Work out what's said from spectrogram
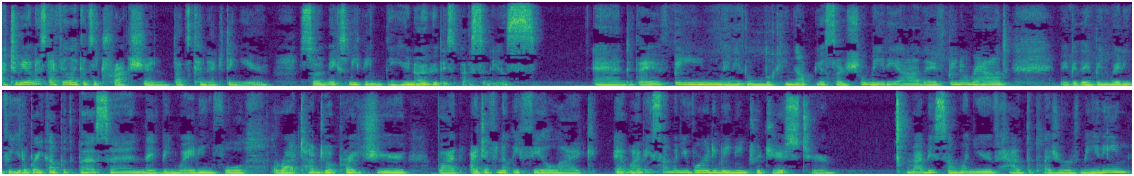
Uh, to be honest, I feel like it's attraction that's connecting you. So it makes me think you know who this person is and they've been maybe looking up your social media, they've been around, maybe they've been waiting for you to break up with the person, they've been waiting for the right time to approach you. But I definitely feel like it might be someone you've already been introduced to. It might be someone you've had the pleasure of meeting.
